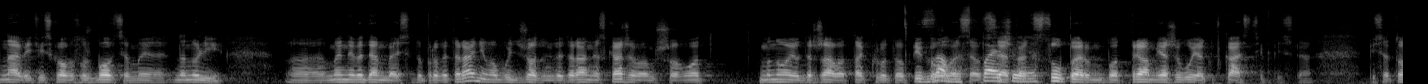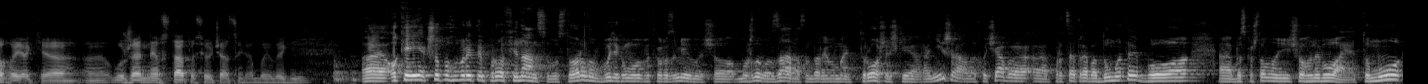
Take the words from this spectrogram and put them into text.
навіть військовослужбовцями на нулі. Е, Ми не ведемо бесіду про ветеранів. Мабуть, жоден ветеран не скаже вам, що от мною держава так круто опікувалася, все Забезпечує. так супер, бо прям я живу як в касті після, після того, як я вже не в статусі учасника бойових дій. Е, окей, якщо поговорити про фінансову сторону, в будь-якому випадку розуміємо, що можливо зараз на даний момент трошечки раніше, але хоча б е, про це треба думати, бо е, безкоштовно нічого не буває. Тому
